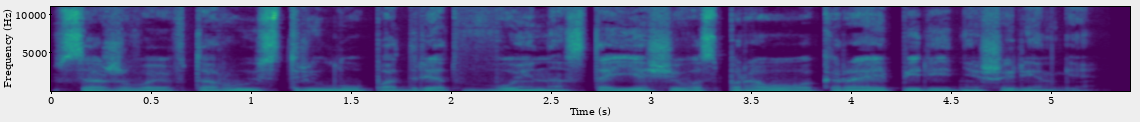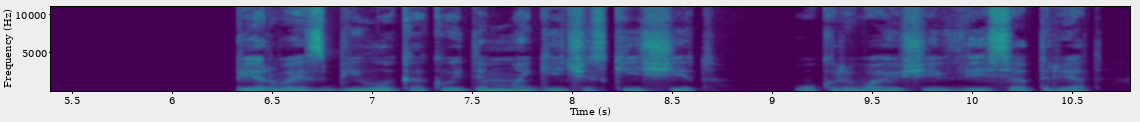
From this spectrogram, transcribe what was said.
всаживая вторую стрелу подряд в воина, стоящего с правого края передней шеренги. Первая сбила какой-то магический щит, укрывающий весь отряд –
